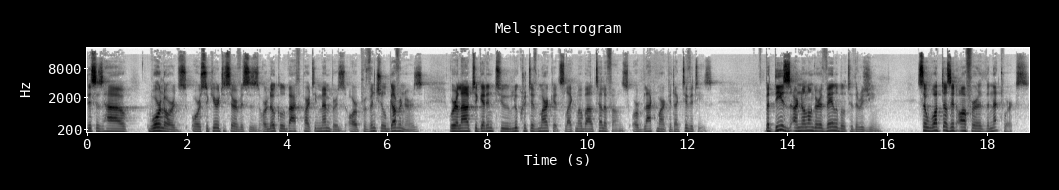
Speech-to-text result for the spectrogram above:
This is how warlords or security services or local Ba'ath Party members or provincial governors were allowed to get into lucrative markets like mobile telephones or black market activities. But these are no longer available to the regime. So, what does it offer the networks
